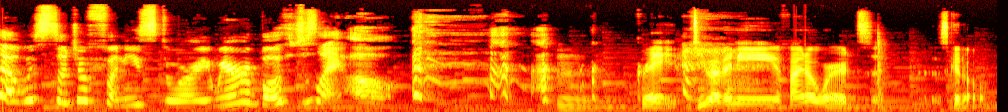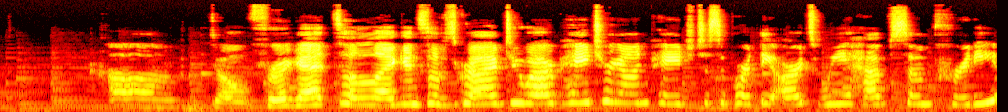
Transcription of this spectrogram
That was such a funny story. We were both just like, oh. Mm, great. Do you have any final words, Skittle? Um, don't forget to like and subscribe to our Patreon page to support the arts. We have some pretty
